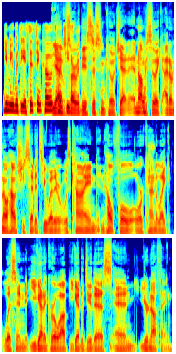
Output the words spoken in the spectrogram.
You mean with the assistant coach? Yeah, sorry, with the assistant coach. Yeah, and obviously, yeah. like I don't know how she said it to you, whether it was kind and helpful or kind of like, listen, you got to grow up, you got to do this, and you're nothing.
